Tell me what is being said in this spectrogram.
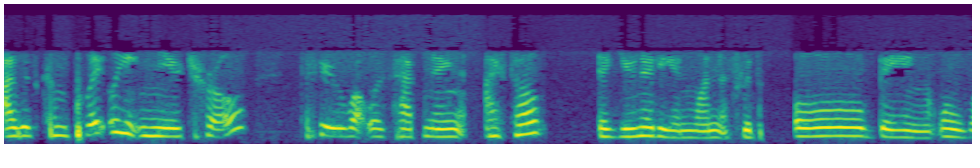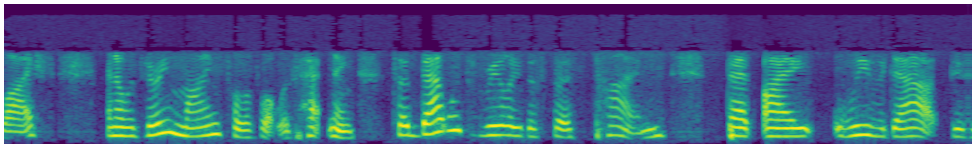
I was completely neutral to what was happening. I felt a unity and oneness with all being, all life, and I was very mindful of what was happening. So that was really the first time that I lived out this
